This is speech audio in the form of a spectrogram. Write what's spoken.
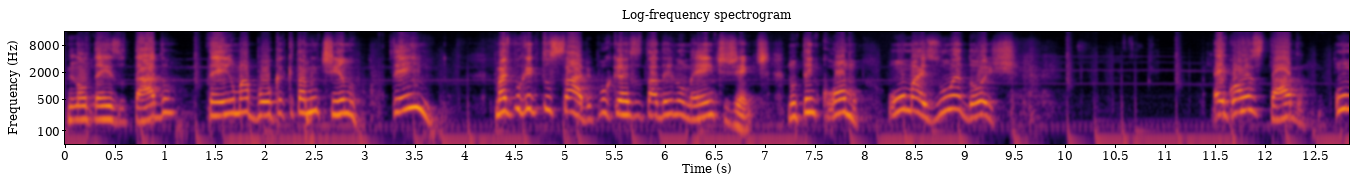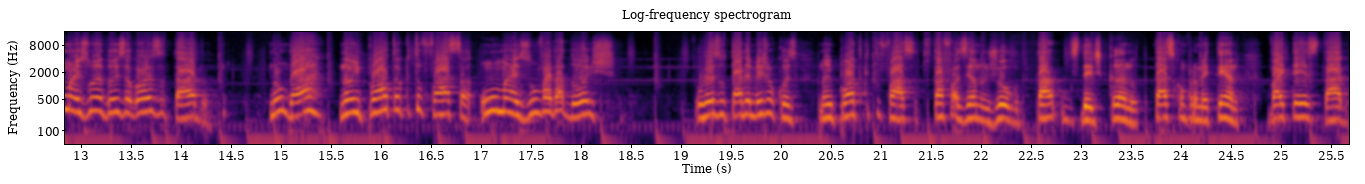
não tem resultado, tem uma boca que tá mentindo. Tem. Mas por que que tu sabe? Porque o resultado aí não mente, gente. Não tem como. Um mais um é dois. É igual resultado. Um mais um é dois é igual resultado. Não dá. Não importa o que tu faça. Um mais um vai dar dois. O resultado é a mesma coisa. Não importa o que tu faça, tu tá fazendo o jogo, tá se dedicando, tá se comprometendo, vai ter resultado.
